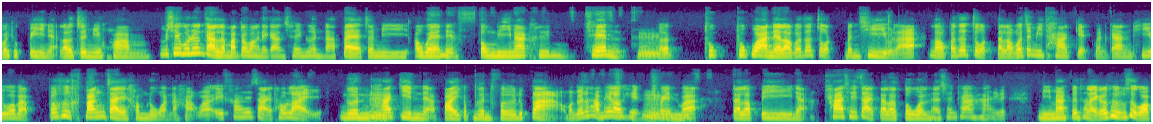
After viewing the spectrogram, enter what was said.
ไปทุกปีเนี่ย เราจะมีความไม่ใช่ว่าเรื่องการระมัดระวังในการใช้เงินนะ แต่จะมี awareness ตรงนี้มากขึ้น เช่นอืมเอ่อทุกทุกวันเนี่ยเราก็จะจดบัญชีอยู่แล้ว เราก็จะจดแต่เราก็จะมี target เหมือนกันพี่ว่าแบบก็คือตั้งใจคำนวณนะคะว่าเอ้ค่าใช้จ่ายเท่าไหร่ เงินอืมค่ากินเนี่ยไปกับเงินเฟ้อหรือเปล่า มันก็จะทำให้เราเห็นอืมเทรนอืด์มว่าแต่ละปีเนี่ยค่าใช้จ่ายแต่ละตัวเลยนะเช่นค่าอาหารเนี่ย มีมากขึ้นเท่าไหร่ก็คือรู้สึกว่า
